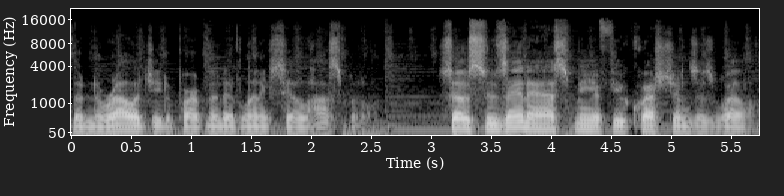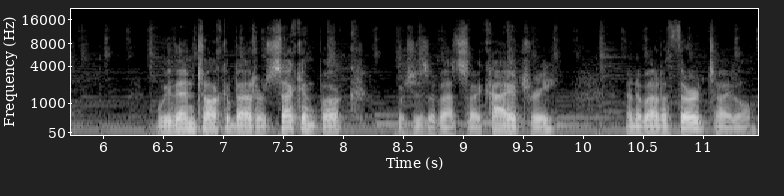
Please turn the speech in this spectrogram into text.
the neurology department at Lenox Hill Hospital. So Susannah asked me a few questions as well. We then talk about her second book, which is about psychiatry, and about a third title,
